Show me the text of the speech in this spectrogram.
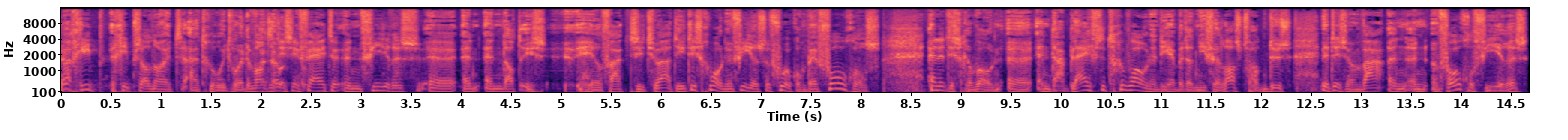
Ja, griep, griep zal nooit uitgeroeid worden. Want het is in feite een virus. eh, en, en dat is heel vaak de situatie. Het is gewoon een virus dat voorkomt bij vogels. En het is gewoon. eh, en daar blijft het gewoon. En die hebben er niet veel last van. Dus het is een, wa- een, een, een vogelvirus.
